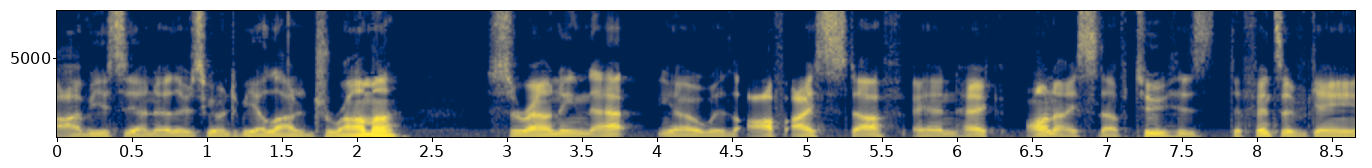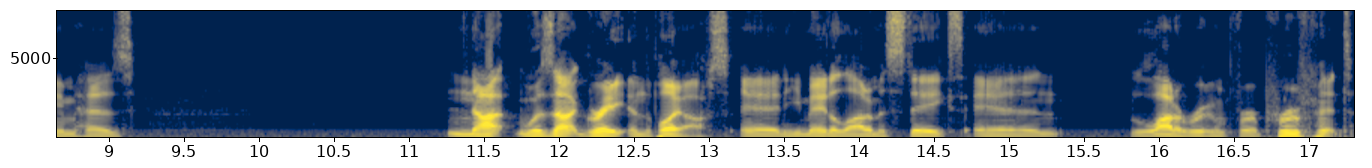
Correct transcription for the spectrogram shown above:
obviously, I know there's going to be a lot of drama surrounding that, you know, with off ice stuff and heck, on ice stuff too. His defensive game has not was not great in the playoffs, and he made a lot of mistakes and a lot of room for improvement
